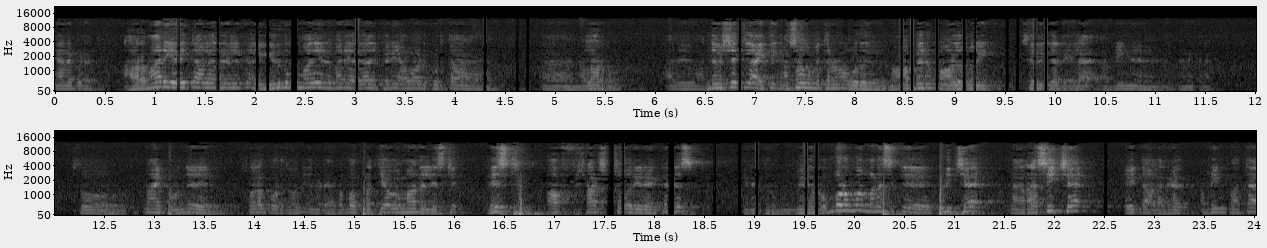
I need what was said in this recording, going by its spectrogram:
Jnanpith அவரை மாதிரி எழுத்தாளர்களுக்கு இருக்கும் போதே இந்த மாதிரி ஏதாவது பெரிய அவார்டு கொடுத்தா நல்லாயிருக்கும். நல்லா இருக்கும் அது அந்த விஷயத்தில் ஐ திங்க் அசோகமித்திரனும் ஒரு மாபெரும் ஆளுமை சிறுகதையில் அப்படின்னு நினைக்கிறேன். ஸோ நான் இப்போ வந்து சொல்ல போகிறது வந்து என்னுடைய ரொம்ப பிரத்யேகமான list list of short story writers எனக்கு ரொம்ப ரொம்ப ரொம்ப மனசுக்கு பிடிச்ச நான் ரசித்த எழுத்தாளர்கள் அப்படின்னு பார்த்தா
